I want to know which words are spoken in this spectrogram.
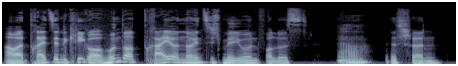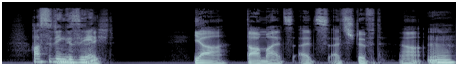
Aber 13. Krieger, 193 Millionen Verlust. Ja. Ist schon. Hast du den gesehen? Schlecht. Ja, damals als, als Stift, ja. Mhm.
